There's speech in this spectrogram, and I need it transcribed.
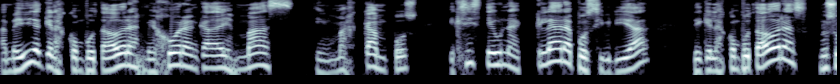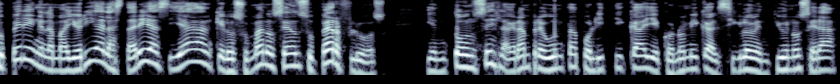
A medida que las computadoras mejoran cada vez más en más campos, existe una clara posibilidad de que las computadoras no superen en la mayoría de las tareas y hagan que los humanos sean superfluos y entonces la gran pregunta política y económica del siglo XXI será,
